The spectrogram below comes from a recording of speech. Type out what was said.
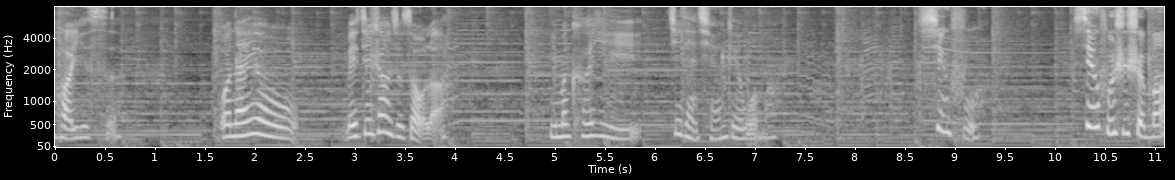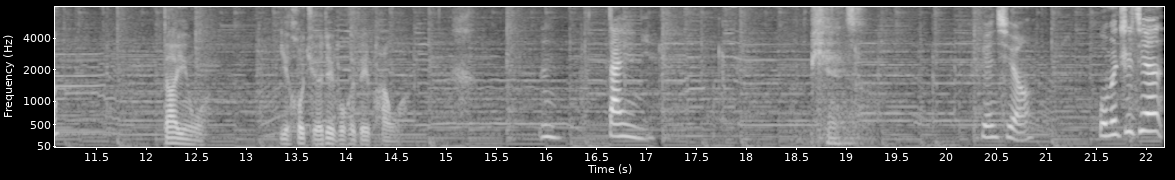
不好意思，我男友没结账就走了。你们可以借点钱给我吗？幸福。幸福是什么？答应我，以后绝对不会背叛我。嗯，答应你。骗子！袁晴，我们之间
